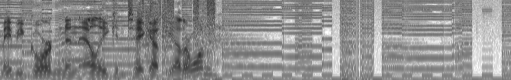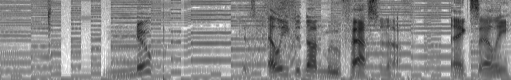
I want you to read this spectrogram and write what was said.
Maybe Gordon and Ellie can take out the other one. Nope. Because Ellie did not move fast enough. Thanks, Ellie.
